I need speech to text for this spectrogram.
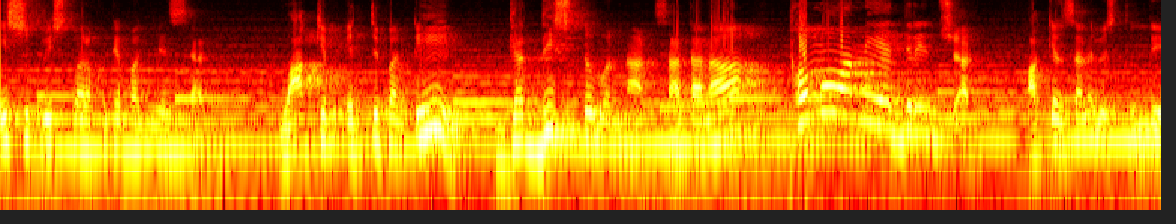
యేసుక్రీస్తు వారు ఒకటే పనిచేశాడు వాక్యం ఎత్తిపట్టి గద్దిస్తూ ఉన్నాడు. సతనా పొమ్ము అన్ని ఎదిరించాడు. వాక్యం సెలవిస్తుంది.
